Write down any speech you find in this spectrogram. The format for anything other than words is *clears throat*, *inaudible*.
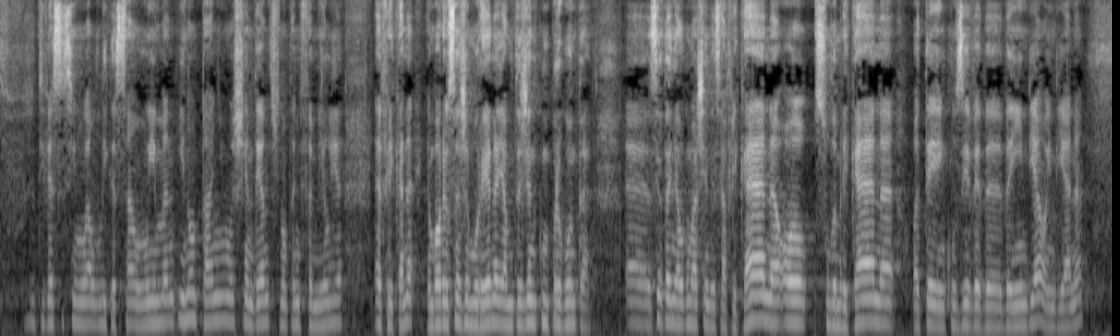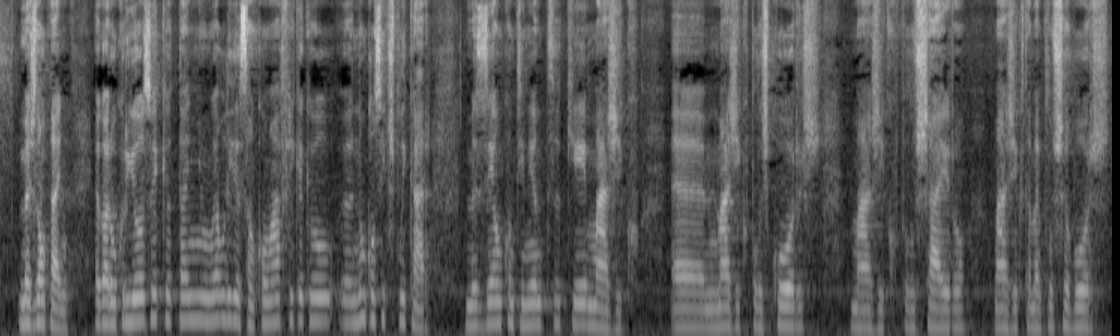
tivesse assim um elo de ligação, um imã, e não tenho ascendentes, não tenho família africana, embora eu seja morena, e há muita gente que me pergunta uh, se eu tenho alguma ascendência africana, ou sul-americana, ou até inclusive da, da Índia, ou indiana, mas não tenho. Agora, o curioso é que eu tenho um elo de ligação com a África que eu uh, não consigo explicar, mas é um continente que é mágico. Uh, mágico pelas cores, mágico pelo cheiro, mágico também pelos sabores,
